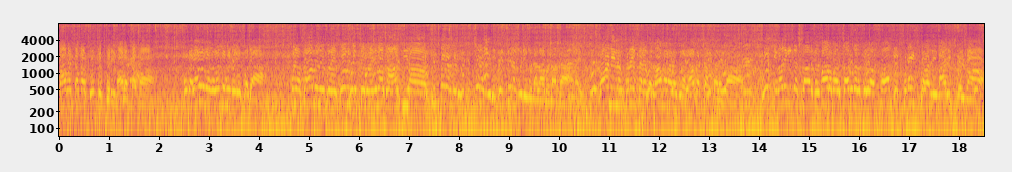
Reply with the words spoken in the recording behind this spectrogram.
மாவட்டமா தூத்துக்குடி மாவட்டமா முதலாவது வந்து கொண்டிருப்பதா உள்ள சாமியில் என்பதை கோவிந்தேஸ்வரர் நினைவாக ஆசியார். சித்தரங்குடி சித்தரங்குடி சித்தரங்குடி முதலாவதாக. மாநில துணைத் தலைவர் ராமநாதபுரம் மாவட்ட தலைவர். ஓட்டி வருகின்ற சார்பில் மாணவர் தாக்கலுக்குள்ள பாண்டி துணை சார்பை மாறிக்கொள்வார்.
